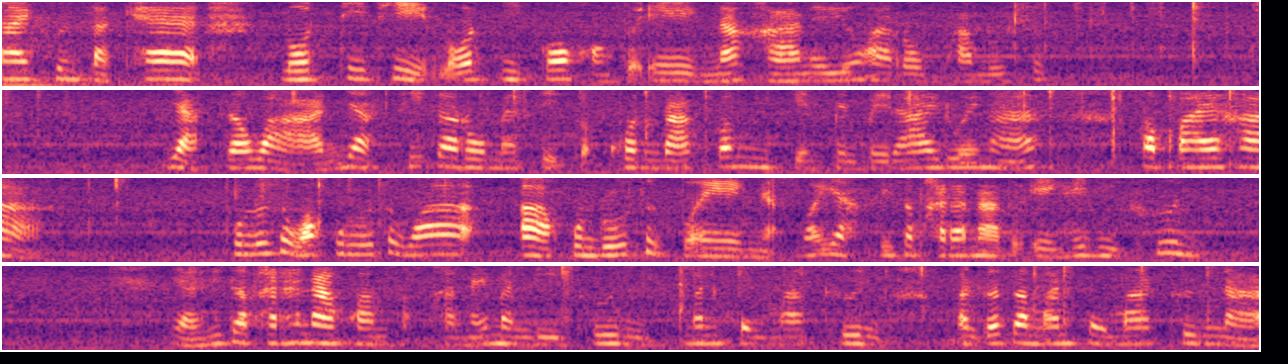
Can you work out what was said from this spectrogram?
ง่ายขึ้น แต่แค่ลดทิฐิลดอีโก้ของตัวเองนะคะ ในเรื่องอารมณ์ความรู้สึก อยากจะหวานอยากที่จะโรแมนติกกับคนรักก็มีเกณฑ์เป็นไปได้ด้วยนะ ต่อไปค่ะ คุณรู้สึกว่าคุณรู้สึกว่าอ่าคุณรู้สึกตัวเองเนี่ยว่าอยากที่จะพัฒนาตัวเองให้ดีขึ้น อยากที่จะพัฒนาความสัมพันธ์ให้มันดีขึ้น มั่นคงมากขึ้น มันก็จะมั่นคงมากขึ้นนะ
